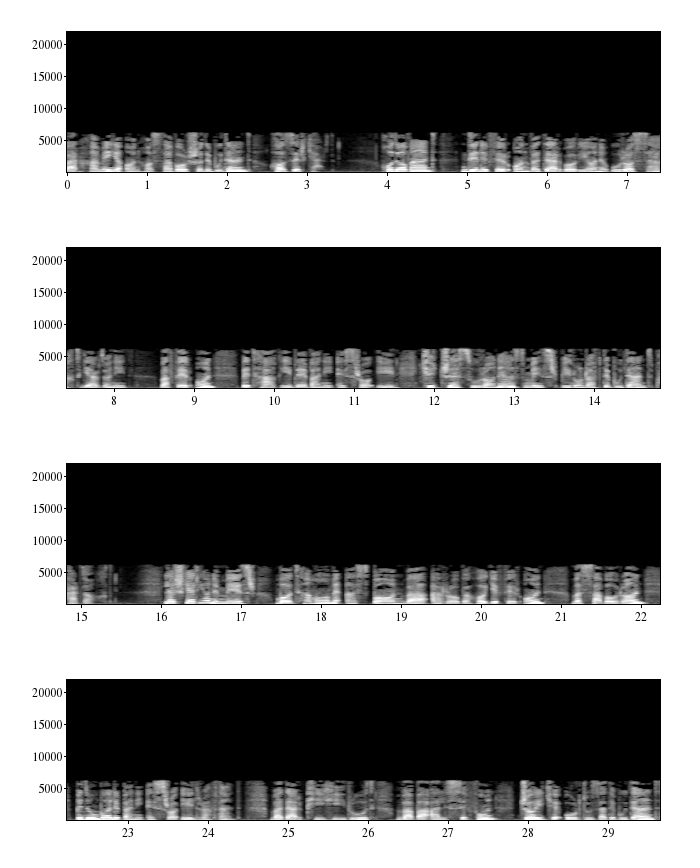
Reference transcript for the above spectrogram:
بر همه آنها سوار شده بودند حاضر کرد. خداوند دل فرعون و درباریان او را سخت گردانید و فرعون به تعقیب بنی اسرائیل که جسورانه از مصر بیرون رفته بودند پرداخت. لشکریان مصر با تمام اسبان و عرابه های فرعون و سواران به دنبال بنی اسرائیل رفتند و در پیهیروت و بعل سفون جایی که اردو زده بودند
